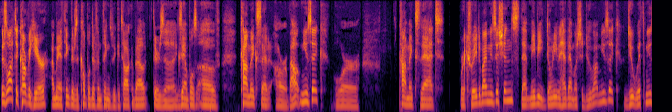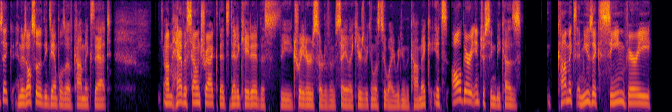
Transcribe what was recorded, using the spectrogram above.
there's a lot to cover here. I mean, I think there's a couple different things we could talk about. There's uh, examples of comics that are about music or comics that were created by musicians that maybe don't even have that much to do about music, do with music. And there's also the examples of comics that um, have a soundtrack that's dedicated. This the creators sort of say like, here's what we can listen to while you're reading the comic. It's all very interesting because comics and music seem very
